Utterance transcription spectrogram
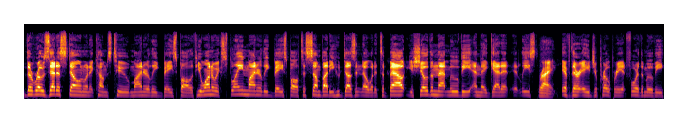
the Rosetta Stone when it comes to minor league baseball. If you want to explain minor league baseball to somebody who doesn't know what it's about, you show them that movie and they get it, at least right. if they're age appropriate for the movie.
